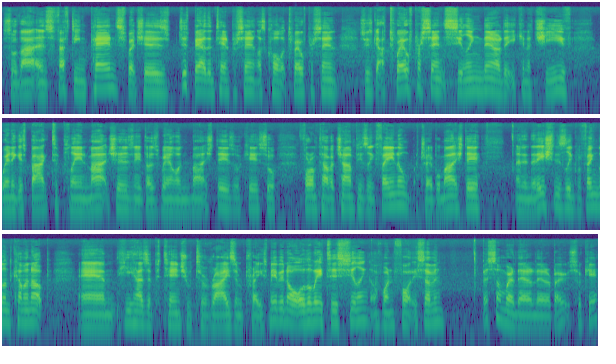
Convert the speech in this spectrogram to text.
So that is 15 pence, which is just better than 10%, let's call it 12%. So he's got a 12% ceiling there that he can achieve when he gets back to playing matches and he does well on match days, okay? So for him to have a Champions League final, a treble match day, and then the Nations League with England coming up, um, he has a potential to rise in price. Maybe not all the way to his ceiling of 147, but somewhere there thereabouts, okay?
